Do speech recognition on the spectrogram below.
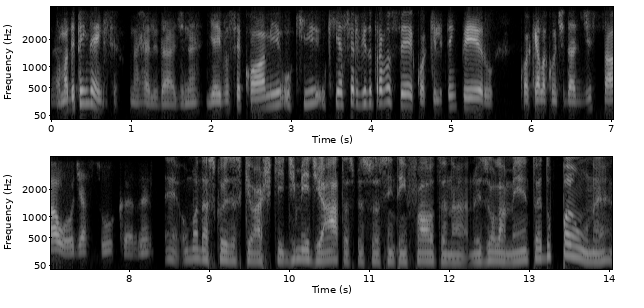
é uma dependência, na realidade, né? E aí você come o que, o que é servido para você, com aquele tempero, com aquela quantidade de sal ou de açúcar, né? É, uma das coisas que eu acho que de imediato as pessoas sentem falta na, no isolamento é do pão, né?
